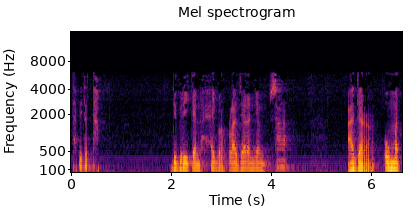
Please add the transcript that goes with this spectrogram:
Tapi tetap diberikan hibrah pelajaran yang sangat agar umat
